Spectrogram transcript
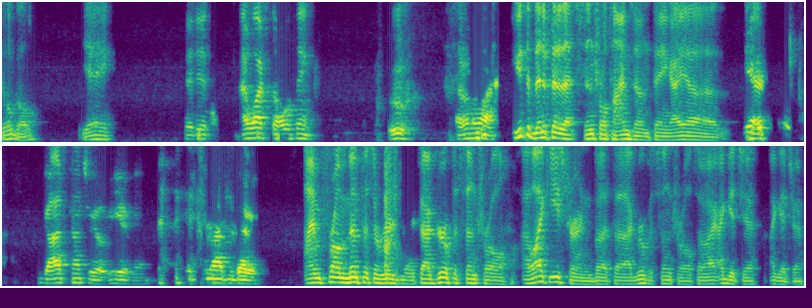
field goal. Yay! They did. I watched the whole thing. Ooh. I don't know why. You get the benefit of that central time zone thing. I uh yeah. God's country over here, man. It cannot be better. I'm from Memphis originally, so I grew up at Central. I like Eastern, but uh, I grew up at Central, so I, I get you. I get you.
